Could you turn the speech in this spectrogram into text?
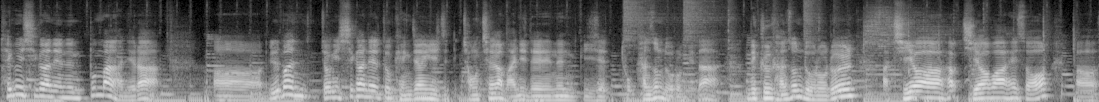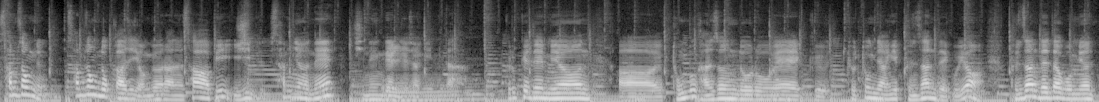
퇴근 시간에는 뿐만 아니라 어, 일반적인 시간에도 굉장히 정체가 많이 되는 이제 도- 간선 도로입니다. 근데 그 간선 도로를 아, 지하, 지하화해서 어, 삼성, 삼성도까지 연결하는 사업이 23년에 진행될 예정입니다. 그렇게 되면 어, 동부 간선 도로의 그 교통량이 분산되고요. 분산되다 보면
